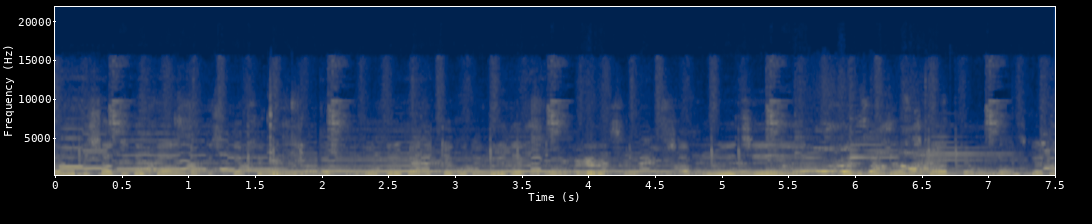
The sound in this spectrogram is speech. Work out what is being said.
আমাদের সাথে থাকতে আর অনেক কিছু দেখতে পাবেন আবার সুন্দর করে বাজেটটা ঘুরে ঘুরে দেখাবো। সামনে রয়েছে লঞ্চ ঘাট এবং লঞ্চ ঘাটে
